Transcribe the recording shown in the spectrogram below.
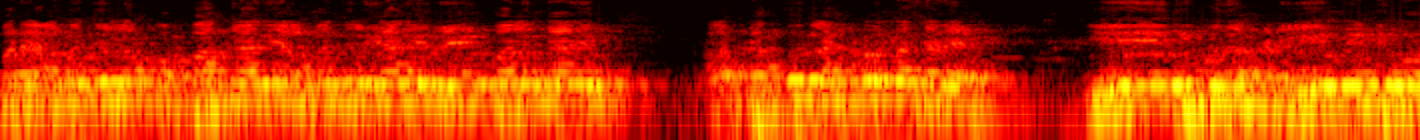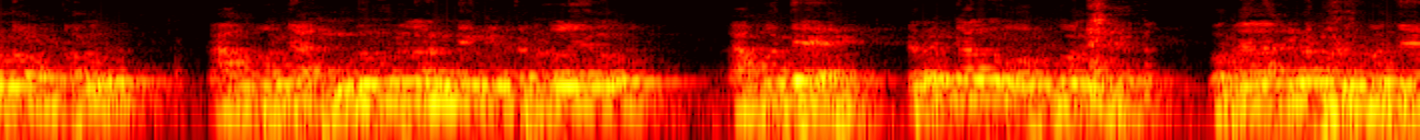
మరి అలమంచిలో కొప్పాకు కానీ అలమంచిలు కానీ రేణుపాలెం కానీ అలా పెద్ద ఊర్లు ఎక్కడ ఉన్నా సరే ఏది కుదరదు అక్కడ ఏ మీటింగ్ ఉన్నా ఉంటాను కాకపోతే అన్ని ఊర్లు అంటే ఇంక తిరగలేను కాకపోతే తిరగకాలను ఒప్పుకోలేదు ఒకవేళ అక్కడ పడిపోతే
